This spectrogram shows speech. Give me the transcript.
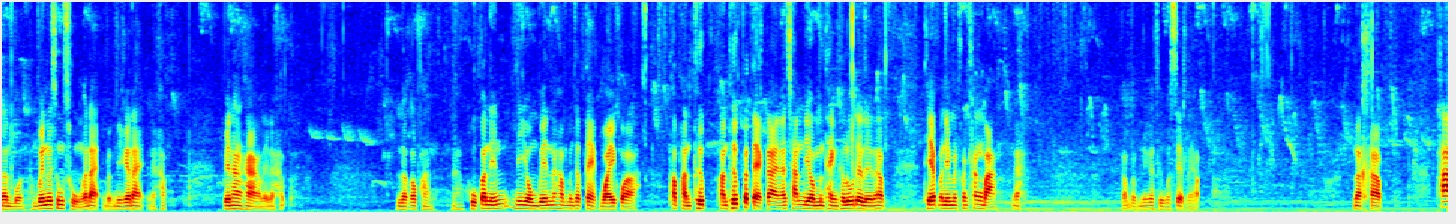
ด้านบน เว้นไว้สูงๆก็ได้แบบนี้ก็ได้นะครับ เว้นห่างๆเลยนะครับ แล้วก็พันนะครับครูก็เน้นนิยมเว้นนะครับ มันจะแตกไวกว่า ถ้าพันทึบพันทึบก็แตกได้นะชั้นเดียวมันแทงทะลุได้เลยนะครับ เทปอันนี้มันค่อนข้างบางนะครับแบบนี้ก็ถือว่าเสร็จแล้วนะครับ ถ้า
